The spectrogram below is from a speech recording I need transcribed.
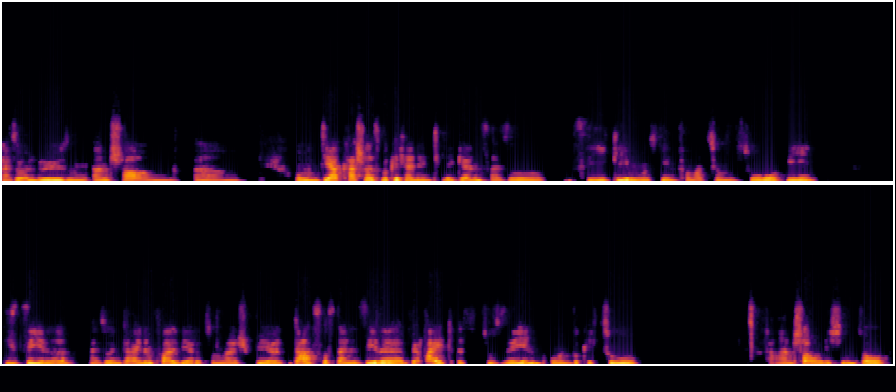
Also erlösen, anschauen. Ähm, und die Akasha ist wirklich eine Intelligenz. Also sie geben uns die Informationen so, wie die Seele, also in deinem Fall wäre zum Beispiel das, was deine Seele bereit ist zu sehen und wirklich zu veranschaulichen, so,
